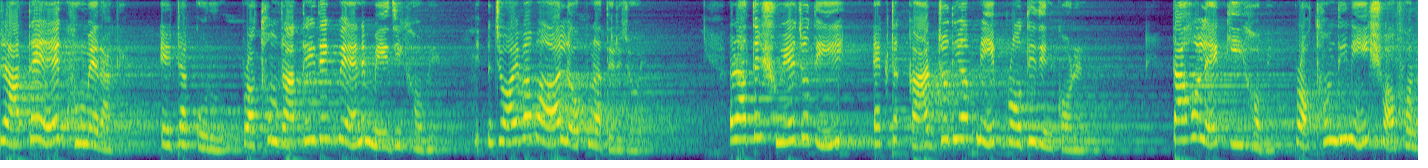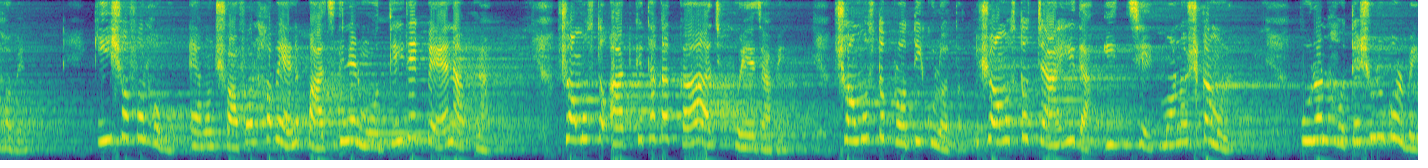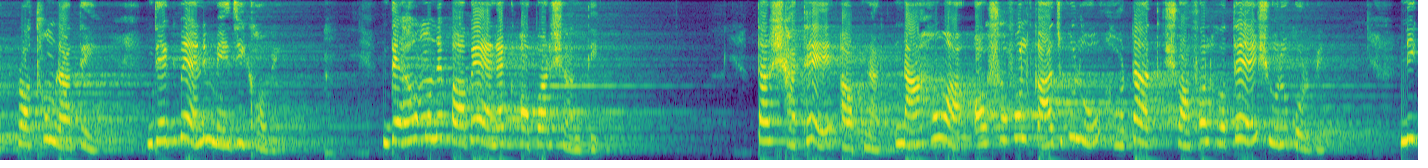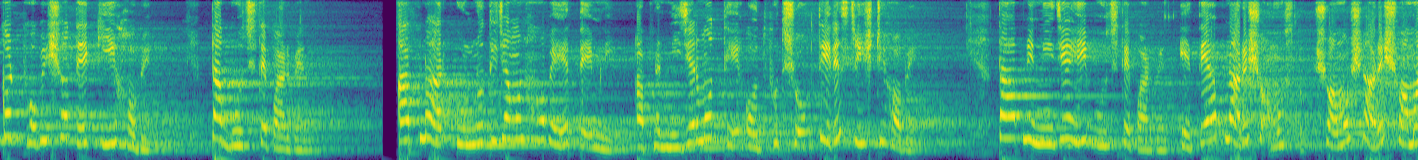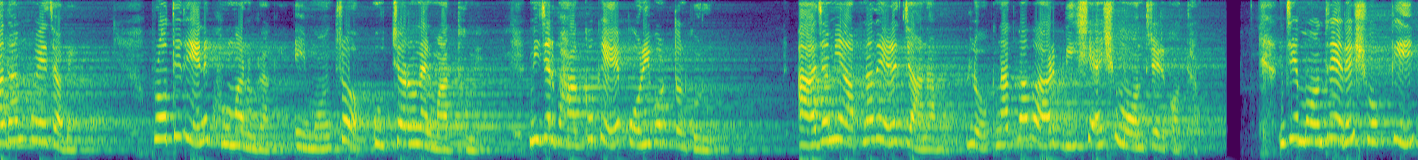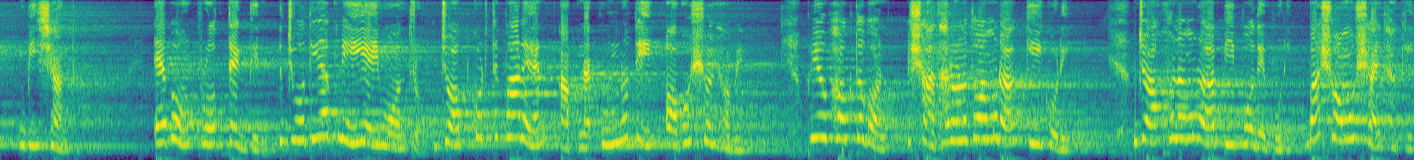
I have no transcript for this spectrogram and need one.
রাতে ঘুমের আগে। এটা করুন। প্রথম রাতেই দেখবেন ম্যাজিক হবে। জয় বাবা, লোকনাথের জয়। রাতে শুয়ে যদি একটা কাজ যদি আপনি প্রতিদিন করেন, তাহলে কি হবে? প্রথম দিনই সফল হবেন। কি সফল হব? এমন সফল হবেন, পাঁচ দিনের মধ্যেই দেখবেন আপনার সমস্ত আটকে থাকা কাজ হয়ে যাবে। সমস্ত প্রতিকূলতা, সমস্ত চাহিদা, ইচ্ছে, মনস্কামনা পূরণ হতে শুরু করবে প্রথম রাতেই। দেখবেন ম্যাজিক হবে। দেহ মনে পাবেন এক অপার শান্তি। তার সাথে আপনার না হওয়া অসফল কাজগুলো হঠাৎ সফল হতে শুরু করবে। নিকট ভবিষ্যতে কি হবে তা বুঝতে পারবেন। আপনার উন্নতি যেমন হবে তেমনি আপনার নিজের মধ্যে অদ্ভুত শক্তির সৃষ্টি হবে। তা আপনি নিজেই বুঝতে পারবেন। এতে আপনার সমস্ত সমস্যার সমাধান হয়ে যাবে। প্রতিদিন ঘুমানোর আগে এই মন্ত্র উচ্চারণের মাধ্যমে নিজের ভাগ্যকে পরিবর্তন করুন। আজ আমি আপনাদের জানাব লোকনাথ বাবার বিশেষ মন্ত্রের কথা। যে মন্ত্রের শক্তি বিশাল এবং প্রত্যেক দিন যদি আপনি এই মন্ত্র জপ করতে পারেন, আপনার উন্নতি অবশ্যই হবে। প্রিয় ভক্তগণ, সাধারণত আমরা কি করি? যখন আমরা বিপদে পড়ি বা সমস্যায় থাকি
